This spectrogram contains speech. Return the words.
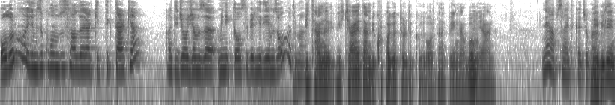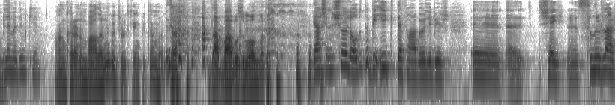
Olur mu elimizi kolumuzu sallayarak gittik derken Hatice hocamıza minik de olsa bir hediyemiz olmadı mı? bir tane hikayeden bir kupa götürdük organik beyinler. Bu mu yani? Ne yapsaydık acaba? Ne bileyim. Bilemedim ki. Ankara'nın bağlarını götürdük en kötü ama daha bağ bozumu olmadı. ya şimdi şöyle oldu tabii ilk defa böyle bir e, e, şey e, sınırlar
